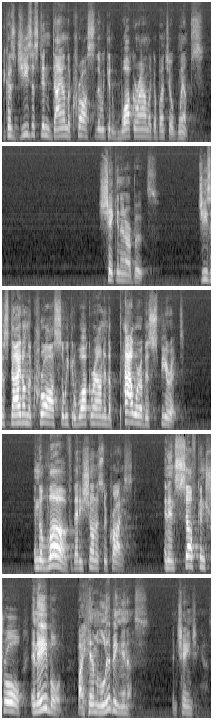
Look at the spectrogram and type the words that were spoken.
Because Jesus didn't die on the cross so that we could walk around like a bunch of wimps, shaking in our boots. Jesus died on the cross so we could walk around in the power of His Spirit and the love that He's shown us through Christ, and in self control, enabled by Him living in us and changing us.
